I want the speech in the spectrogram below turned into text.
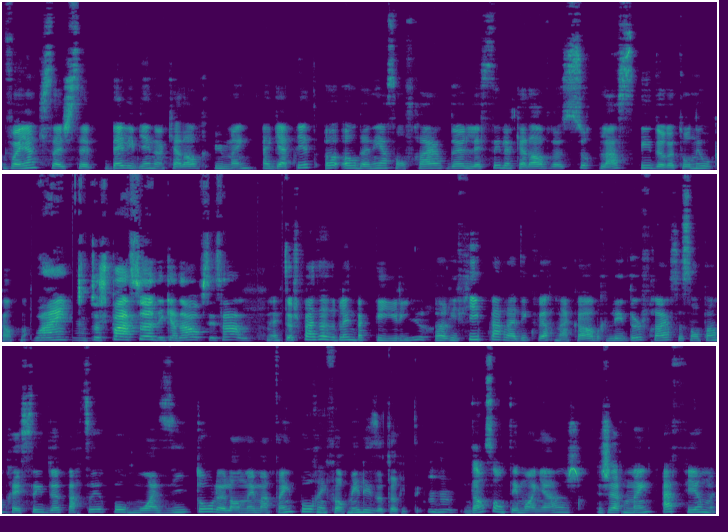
Voyant qu'il s'agissait bel et bien d'un cadavre humain, Agapit a ordonné à son frère de laisser le cadavre sur place et de retourner au campement. Ouais, on touche pas à ça, des cadavres, c'est sale. Touche pas à ça de plein de bactéries. Horrifiés par la découverte macabre, les deux frères se sont empressés de partir pour Moisy tôt le lendemain matin pour informer les autorités. Mhm. Dans son témoignage, Germain affirme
